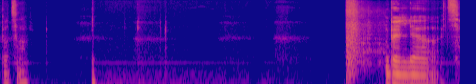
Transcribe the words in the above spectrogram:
пацан. Блять.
